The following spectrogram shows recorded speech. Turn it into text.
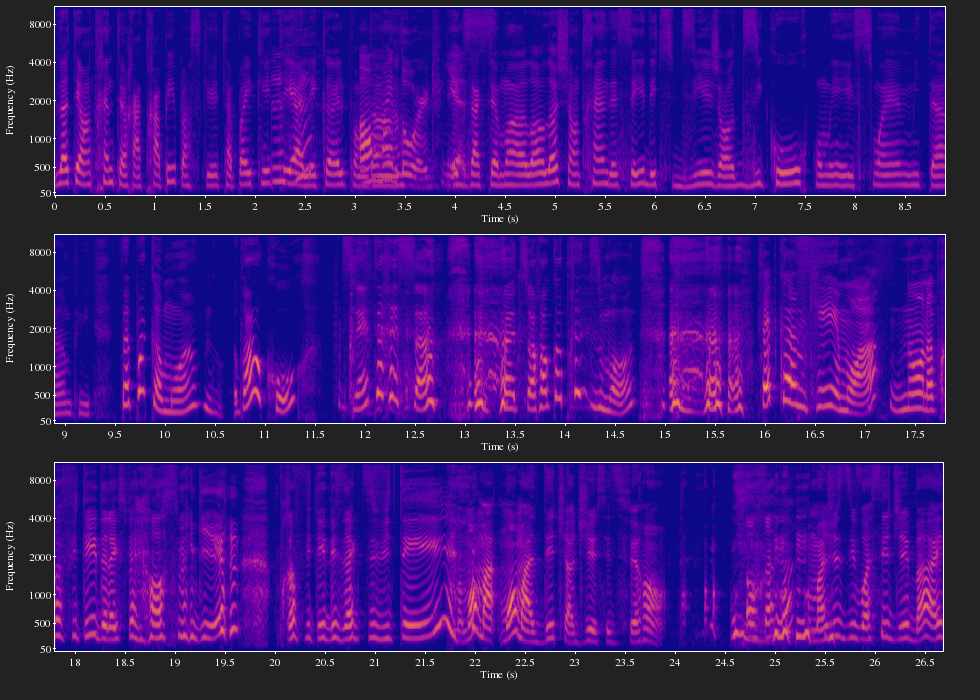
là, tu es en train de te rattraper parce que tu pas été à Mhm. l'école Oh pendant. my lord. Yes. Exactement. Alors là, je suis en train d'essayer d'étudier genre 10 cours pour mes soins mi-terme. Puis fais pas comme moi. Va au cours. C'est intéressant. tu vas rencontrer du monde. Faites comme Kay et moi. Nous, on a profité de l'expérience McGill, profité des activités. Moi, on m'a- moi, on m'a ditch à Dieu, c'est différent. On quoi? On m'a juste dit voici J, bye.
